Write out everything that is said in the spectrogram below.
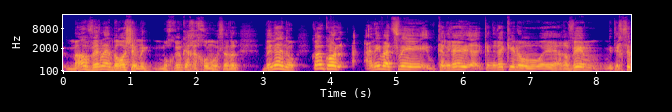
מה עובר להם בראש שהם מוכרים ככה חומוס, אבל בינינו, קודם כל, אני בעצמי, כנראה, כנראה כאילו אה, ערבים מתייחסים,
